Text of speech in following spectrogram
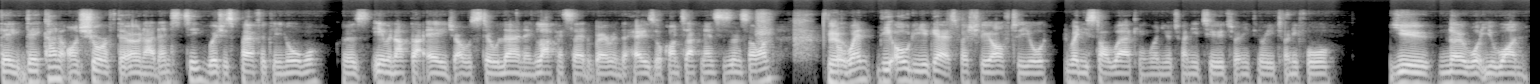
they, they're kind of unsure of their own identity, which is perfectly normal because even at that age, I was still learning, like I said, wearing the hazel contact lenses and so on. Yeah. But when the older you get, especially after your, when you start working, when you're 22, 23, 24, you know what you want,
